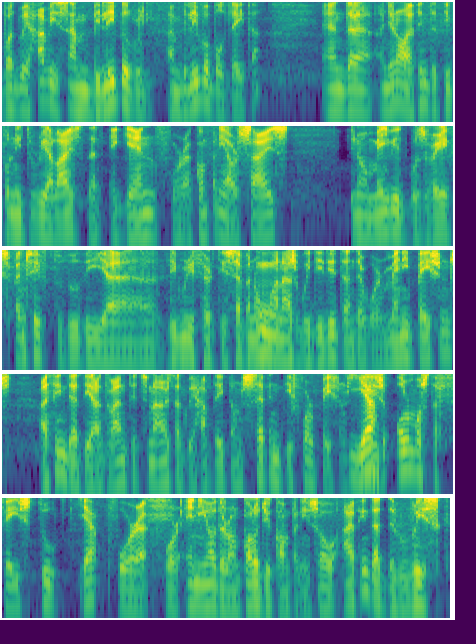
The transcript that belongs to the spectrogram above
what we have is unbelievably unbelievable data. And, uh, and, you know, I think that people need to realize that, again, for a company our size, you know, maybe it was very expensive to do the uh, Limrit 3701 as we did it, and there were many patients. I think that the advantage now is that we have data on 74 patients. Yeah. This is almost a phase two Yeah. for uh, for any other oncology company. So I think that the risk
